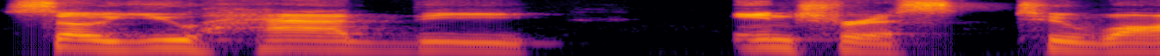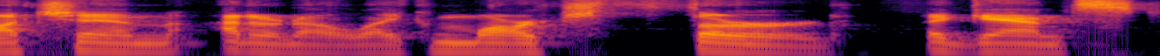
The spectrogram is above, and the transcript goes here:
So you had the interest to watch him, I don't know, like March 3rd against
